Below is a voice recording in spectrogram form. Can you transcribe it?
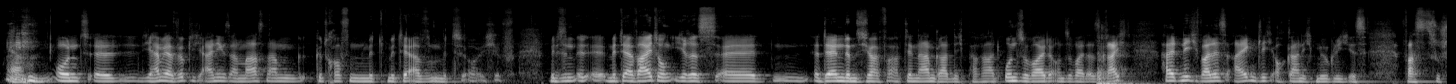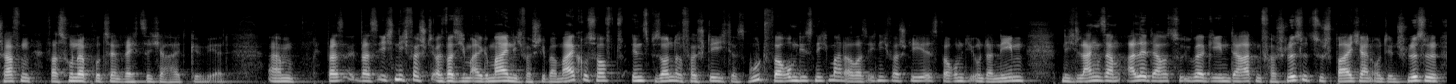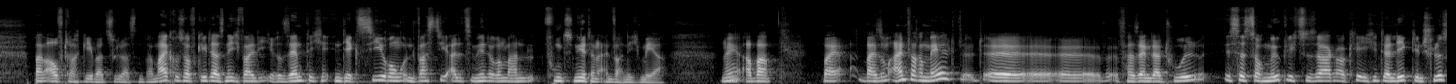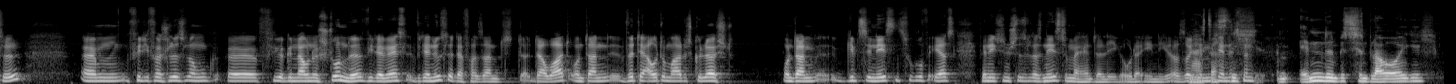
Ja. Und äh, die haben ja wirklich einiges an Maßnahmen getroffen mit, mit, der, mit, mit, diesem, äh, mit der Erweiterung ihres äh, Addendums, ich habe den Namen gerade nicht parat, und so weiter und so weiter. Es reicht halt nicht, weil es eigentlich auch gar nicht möglich ist, was zu schaffen, was 100% Rechtssicherheit gewährt. Ähm, was, was ich nicht verstehe, also was ich im Allgemeinen nicht verstehe, bei Microsoft insbesondere verstehe ich das gut, warum die es nicht machen, aber was ich nicht verstehe, ist, warum die Unternehmen nicht langsam alle dazu übergehen, Daten verschlüsselt zu speichern und den Schlüssel beim Auftraggeber zu lassen. Bei Microsoft geht das nicht, weil die ihre sämtliche Indexierung und was die alles im Hintergrund machen, funktioniert dann einfach nicht mehr. Ne? Mhm. Aber bei, bei so einem einfachen Mail-Versender-Tool äh, äh, ist es doch möglich zu sagen, okay, ich hinterlege den Schlüssel ähm, für die Verschlüsselung äh, für genau eine Stunde, wie der, wie der Newsletter-Versand dauert, und dann wird der automatisch gelöscht. Und dann gibt es den nächsten Zugriff erst, wenn ich den Schlüssel das nächste Mal hinterlege oder ähnliches. Also solche ja, ist Mechanismen. Das nicht am Ende ein bisschen blauäugig?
